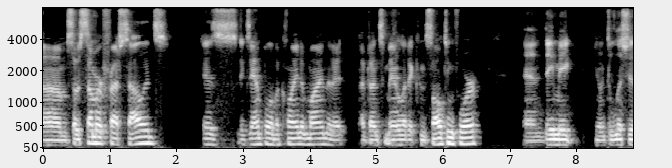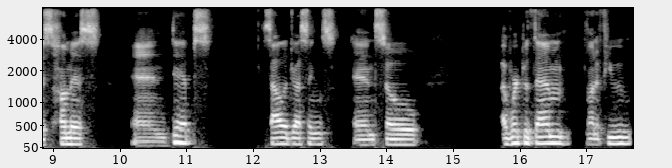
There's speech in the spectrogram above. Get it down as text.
Um, so Summer Fresh Salads is example of a client of mine that I, I've done some analytic consulting for, and they make you know delicious hummus and dips, salad dressings, and so I've worked with them on a few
